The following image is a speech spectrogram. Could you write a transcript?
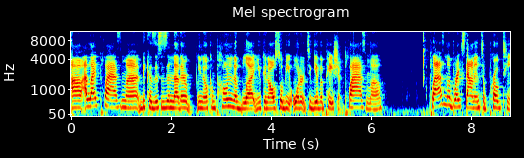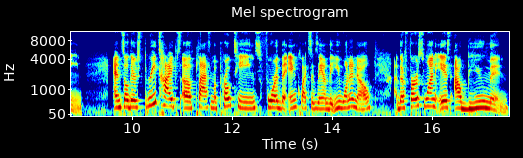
Uh, I like plasma because this is another, you know, component of blood. You can also be ordered to give a patient plasma. Plasma breaks down into protein. And so there's three types of plasma proteins for the NCLEX exam that you want to know. The first one is albumin.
